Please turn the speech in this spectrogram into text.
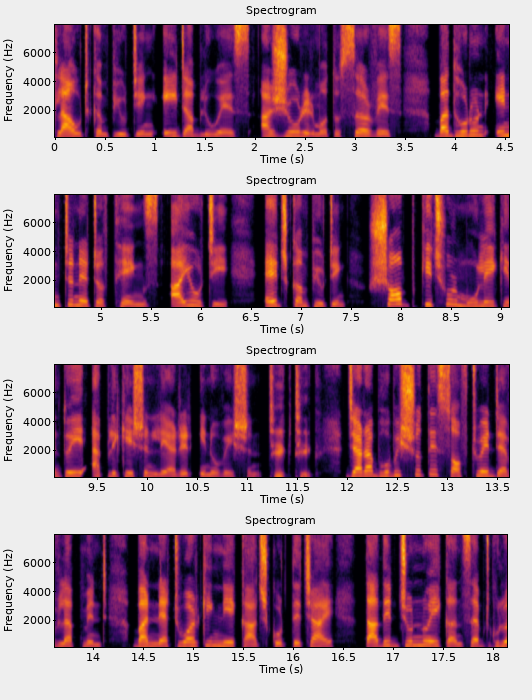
ক্লাউড কম্পিউটিং এইডাব্লিউএস আজোরের মতো সার্ভিস বা ধরুন internet of things IoT edge computing সব কিছুর মূলেই কিন্তু এই অ্যাপ্লিকেশন লেয়ারের ইনোভেশন ঠিক ঠিক। যারা ভবিষ্যতে সফটওয়্যার ডেভেলপমেন্ট বা নেটওয়ার্কিং নিয়ে কাজ করতে চায় তাদের জন্য এই কনসেপ্টগুলো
